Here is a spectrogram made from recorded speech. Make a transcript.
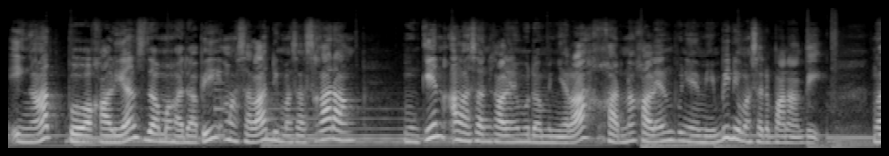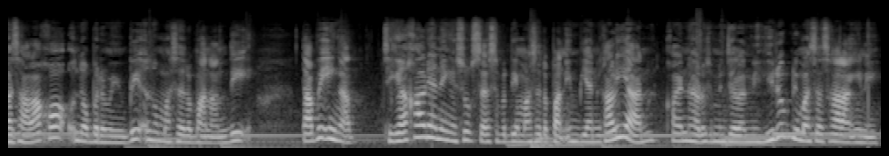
ingat bahwa kalian sedang menghadapi masalah di masa sekarang. Mungkin alasan kalian mudah menyerah karena kalian punya mimpi di masa depan nanti. Nggak salah kok untuk bermimpi untuk masa depan nanti. Tapi ingat, jika kalian ingin sukses seperti masa depan impian kalian, kalian harus menjalani hidup di masa sekarang ini.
